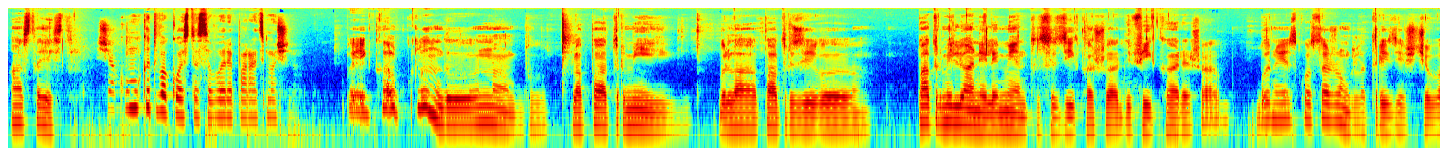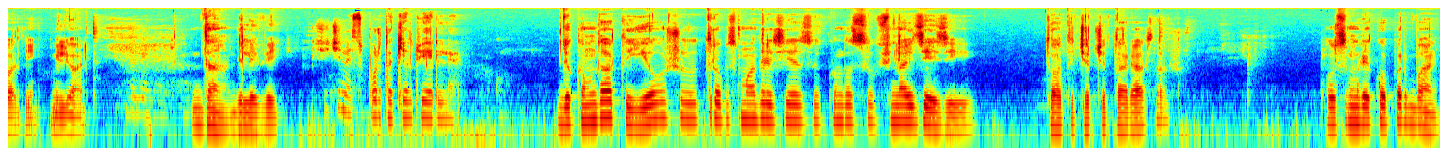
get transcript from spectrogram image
Asta este. Și acum cât vă costă să vă reparați mașina? Păi calculând, na, la 4 mii, la 40, 4 uh, milioane elemente, să zic așa, de fiecare, așa, bănuiesc că o să ajung la 30 și ceva de milioane. De lei vechi, da? Da, de lei vechi. Și cine suportă cheltuielile acum? Deocamdată eu și trebuie să mă adresez când o să finalizeze toată cercetarea asta și o să-mi recuper bani.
